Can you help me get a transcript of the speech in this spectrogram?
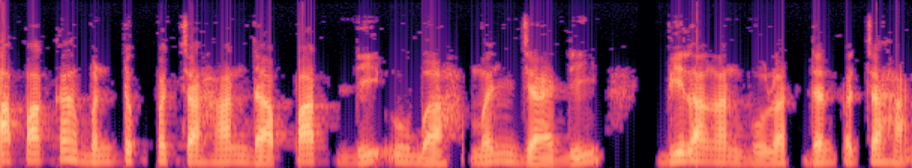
Apakah bentuk pecahan dapat diubah menjadi bilangan bulat dan pecahan?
